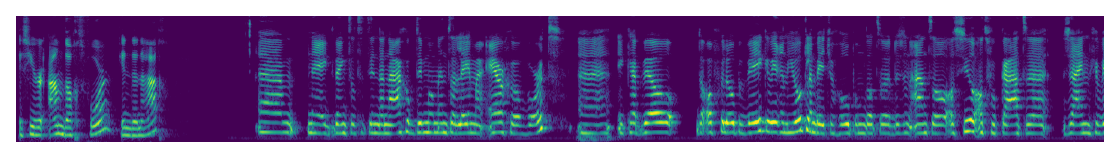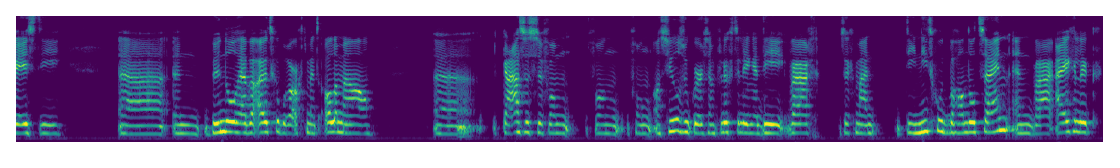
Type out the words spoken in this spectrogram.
is hier aandacht voor in Den Haag? Um, nee, ik denk dat het in Den Haag op dit moment alleen maar erger wordt. Uh, ik heb wel de afgelopen weken weer een heel klein beetje hoop, omdat er dus een aantal asieladvocaten zijn geweest die uh, een bundel hebben uitgebracht met allemaal uh, casussen van, van, van asielzoekers en vluchtelingen die, waar, zeg maar, die niet goed behandeld zijn en waar eigenlijk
